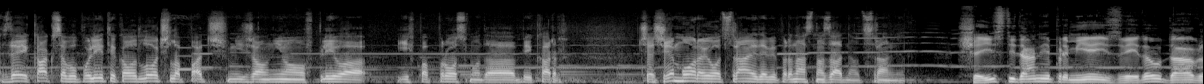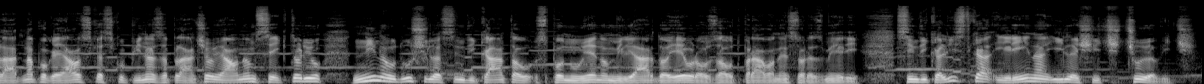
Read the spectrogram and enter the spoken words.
Zdaj, kako se bo politika odločila, pač mi žal nimamo vpliva, jih pa prosimo, da bi kar, če že morajo odstraniti, da bi pri nas na zadnje odstranili. Še isti dan je premijer izvedel, da vladna pogajalska skupina za plače v javnem sektorju ni navdušila sindikatov s ponujeno milijardo evrov za odpravo nesorazmeri. Sindikalistka Irena Ilešič Čujovič.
